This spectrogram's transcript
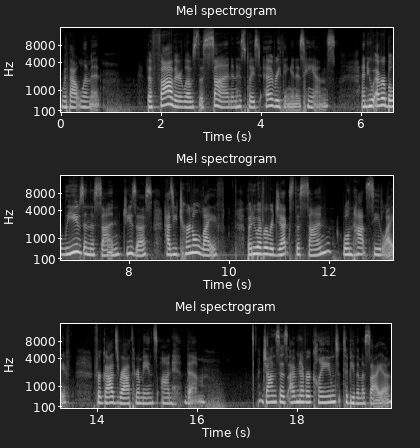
without limit. The Father loves the Son and has placed everything in his hands. And whoever believes in the Son, Jesus, has eternal life. But whoever rejects the Son will not see life, for God's wrath remains on them. John says, I've never claimed to be the Messiah.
